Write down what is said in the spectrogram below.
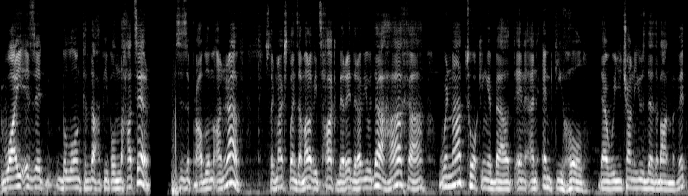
why is it belong to the people in the Hatzer? This is a problem on Rav. So like Mark explains, Amarav Yitzhak Bered Rav Yehuda Hacha. We're not talking about an, an empty hole that were you trying to use the, the bottom of it.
